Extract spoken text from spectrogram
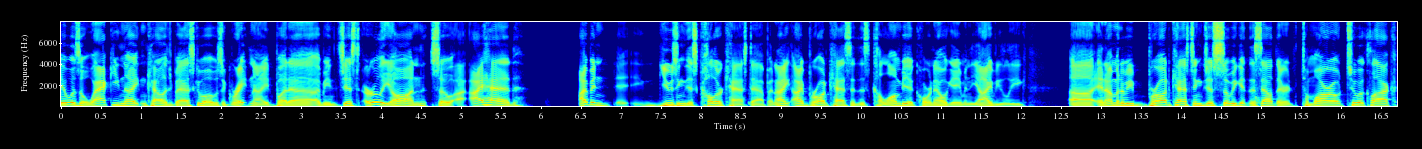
it was a wacky night in college basketball. It was a great night, but uh, I mean, just early on. So I, I had I've been uh, using this Colorcast app, and I I broadcasted this Columbia Cornell game in the Ivy League, uh, and I'm going to be broadcasting just so we get this out there tomorrow, two o'clock.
